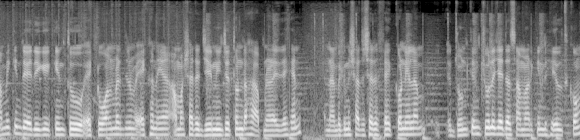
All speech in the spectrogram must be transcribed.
আমি কিন্তু এদিকে কিন্তু একটু ওয়াল মেরে দিলাম। এখানে আমার সাথে যে নির্যাতনটা হয়, আপনারাই দেখেন। আমি কিন্তু সাথে সাথে ফেক করে নিলাম। জোন কিন্তু চলে যাইতেছে, আমার কিন্তু হেলথ কম।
